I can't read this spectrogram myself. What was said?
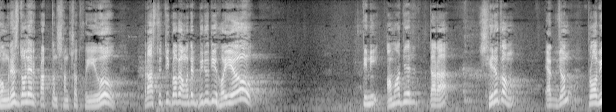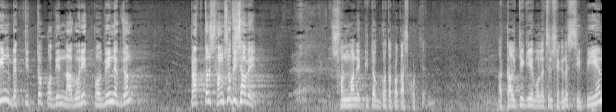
কংগ্রেস দলের প্রাক্তন সাংসদ হয়েও, রাজনৈতিকভাবে আমাদের বিরোধী হয়েও, তিনি আমাদের দ্বারা সেরকম একজন প্রবীণ ব্যক্তিত্ব, প্রবীণ নাগরিক, প্রবীণ একজন প্রাক্তন সাংসদ হিসাবে সম্মানে কৃতজ্ঞতা প্রকাশ করতেন। আর কালকে গিয়ে বলেছেন সেখানে সিপিএম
